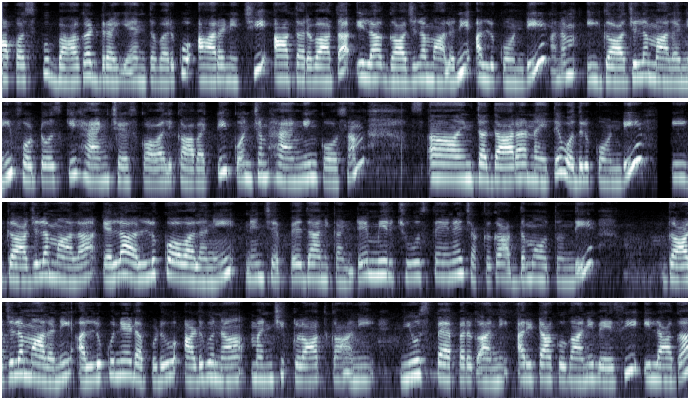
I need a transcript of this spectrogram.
ఆ పసుపు బాగా డ్రై అయ్యేంత వరకు ఆరనిచ్చి ఆ తర్వాత ఇలా గాజుల మాలని అల్లుకోండి. మనం ఈ గాజుల మాలని ఫొటోస్కి హ్యాంగ్ చేసుకోవాలి కాబట్టి కొంచెం హ్యాంగింగ్ కోసం ఇంత దారాన్ని అయితే వదులుకోండి. ఈ గాజుల మాల ఎలా అల్లుకోవాలని నేను చెప్పేదానికంటే మీరు చూస్తేనే చక్కగా అర్థమవుతుంది. గాజుల మాలని అల్లుకునేటప్పుడు అడుగున మంచి క్లాత్ కానీ న్యూస్ పేపర్ కానీ అరిటాకు కానీ వేసి ఇలాగా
